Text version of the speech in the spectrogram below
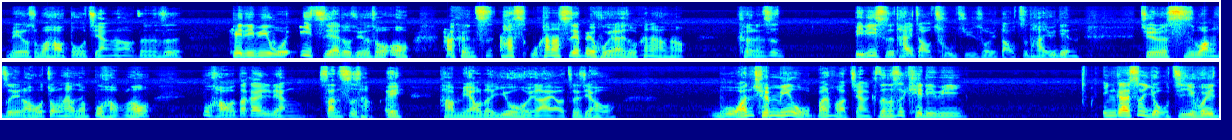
没有什么好多讲啊，真的是 KDB，我一直以来都觉得说，哦，他可能是他是我看他世界杯回来的时候，看他好像可能是比利时太早出局，所以导致他有点觉得死亡之类，然后状态好像不好，然后不好大概两三四场，哎，他喵的又回来啊，这家伙我完全没有办法讲，真的是 KDB。应该是有机会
